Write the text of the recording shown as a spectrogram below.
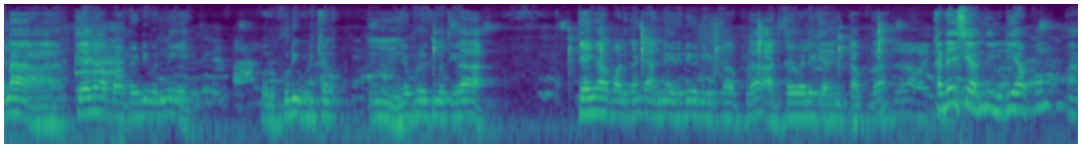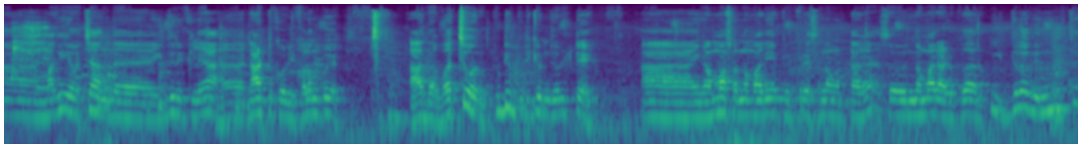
ஏன்னா தேங்காய் பால் ரெடி பண்ணி ஒரு புடி பிடிக்கணும் ம் எப்படி இருக்கு பார்த்தீங்களா தேங்காய் பாலுக்காண்டி அண்ணன் ரெடி பண்ணியிருக்காப்புல அடுத்த வேலைக்கு இறங்கிட்டாப்புல. கடைசியாக வந்து இடியாப்பம் மதியம் வச்ச அந்த இது இருக்கு இல்லையா நாட்டுக்கோழி குழம்பு அதை வச்சு ஒரு புடி பிடிக்கும்னு சொல்லிட்டு எங்கள் அம்மா சொன்ன மாதிரியே ப்ரிப்பரேஷன்லாம் வந்துட்டாங்க. ஸோ இந்த மாதிரி அடுப்பு தான் இருக்கும். இதில் வெந்து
